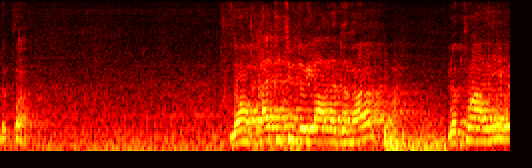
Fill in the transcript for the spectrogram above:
de poing. Donc, attitude de garde à deux mains, le poing arrive,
